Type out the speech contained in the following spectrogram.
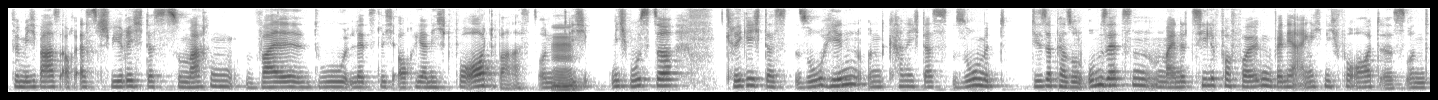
für mich war es auch erst schwierig, das zu machen, weil du letztlich auch ja nicht vor Ort warst. Und mhm. ich nicht wusste, kriege ich das so hin und kann ich das so mit dieser Person umsetzen und meine Ziele verfolgen, wenn er eigentlich nicht vor Ort ist. Und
